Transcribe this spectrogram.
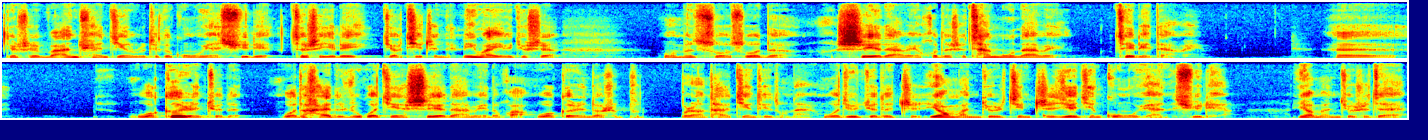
就是完全进入这个公务员序列，这是一类叫体制内；另外一个就是我们所说的事业单位或者是参公单位这类单位。呃，我个人觉得，我的孩子如果进事业单位的话，我个人倒是不不让他进这种单位，我就觉得只要么你就是进直接进公务员序列，要么你就是在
